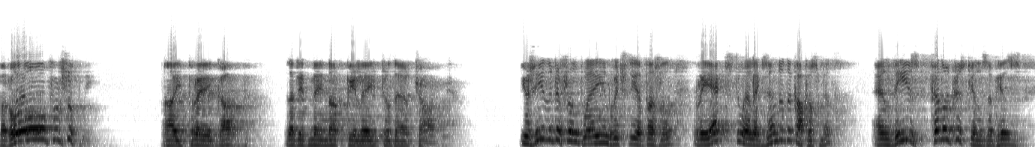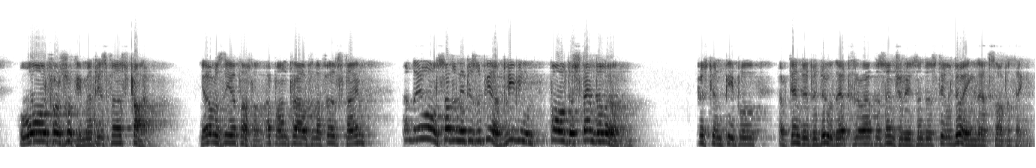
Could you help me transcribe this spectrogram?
but all forsook me. I pray God that it may not be laid to their charge. You see the different way in which the apostle reacts to Alexander the coppersmith and these fellow Christians of his who all forsook him at his first trial. Here was the apostle up on trial for the first time, and they all suddenly disappeared, leaving Paul to stand alone. Christian people have tended to do that throughout the centuries and are still doing that sort of thing.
